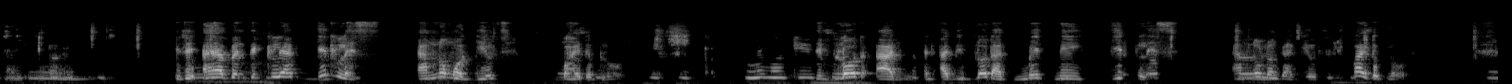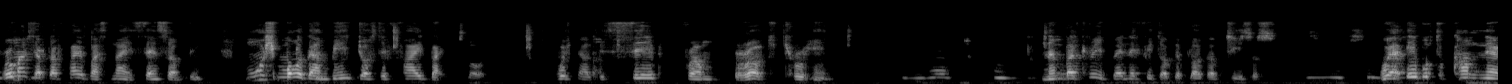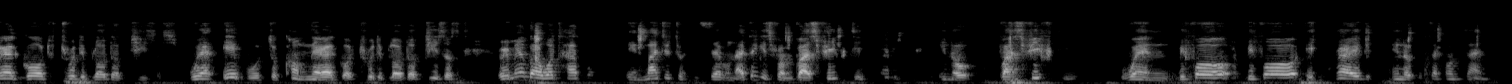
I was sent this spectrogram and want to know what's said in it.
I have been declared guiltless. I am no more guilty by the blood. The blood had, the blood had made me guiltless. I'm no longer guilty by the blood. Romans chapter 5, verse 9 says something. Much more than being justified by his blood, we shall be saved from wrath through him. Number three, benefit of the blood of Jesus. We are able to come nearer God through the blood of Jesus. We are able to come nearer God through the blood of Jesus. Remember what happened in Matthew 27. I think it's from verse 50. You know, verse 50, when before before it cried, you know, the second time.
